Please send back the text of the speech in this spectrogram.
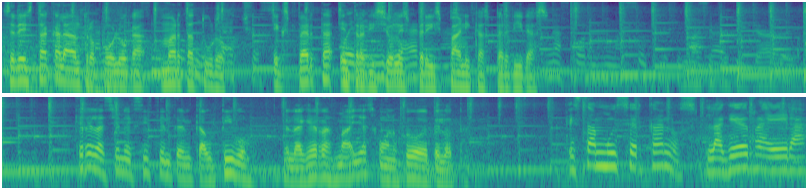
se destaca la antropóloga Marta Turo, experta en tradiciones prehispánicas perdidas. ¿Qué relación existe entre el cautivo de las guerras mayas con el juego de pelota? Están muy cercanos. La guerra era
